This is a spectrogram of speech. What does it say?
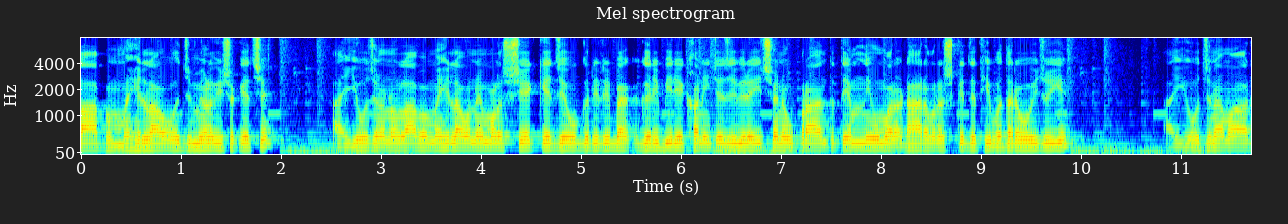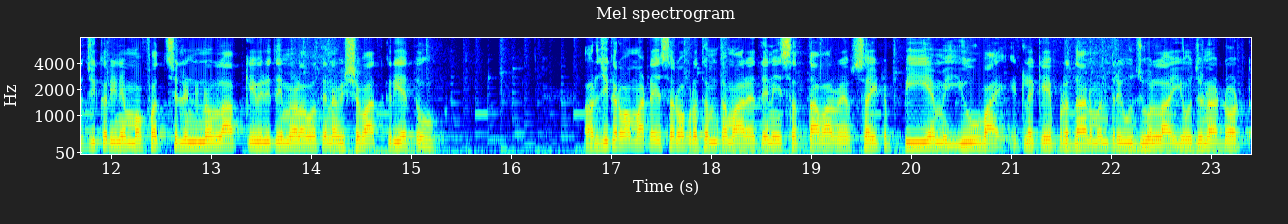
લાભ મહિલાઓ જ મેળવી શકે છે. આ યોજનાનો લાભ મહિલાઓને મળશે કે જેઓ ગરીબી રેખા નીચે જીવી રહી છે અને ઉપરાંત તેમની ઉંમર અઢાર વર્ષ કે તેથી વધારે હોવી જોઈએ. આ યોજનામાં અરજી કરીને મફત સિલિન્ડરનો લાભ કેવી રીતે મેળવવો તેના વિશે વાત કરીએ તો અરજી કરવા માટે સર્વપ્રથમ તમારે તેની સત્તાવાર વેબસાઇટ પીએમ યુવાય એટલે કે પ્રધાનમંત્રી ઉજ્જવલા યોજના ડોટ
